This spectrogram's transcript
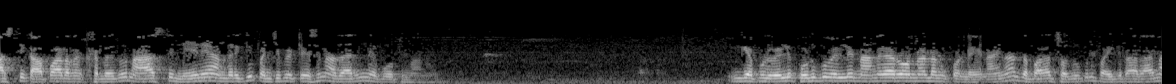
ఆస్తి కాపాడనక్కర్లేదు నా ఆస్తి నేనే అందరికీ పంచిపెట్టేసి నా దారిని నేను పోతున్నాను ఇంకెప్పుడు వెళ్ళి కొడుకు వెళ్ళి నాన్నగారు ఉన్నాడు అనుకోండి నాయన అంత బాగా చదువుకుని పైకి రారా అని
